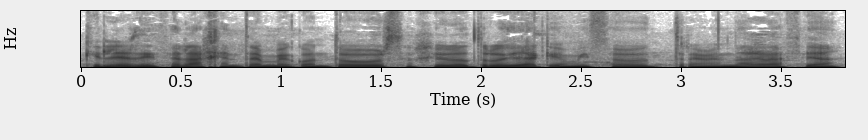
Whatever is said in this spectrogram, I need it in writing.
que les dice la gente, me contó Sergio el otro día que me hizo tremenda gracia.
